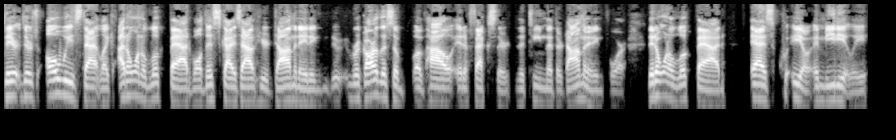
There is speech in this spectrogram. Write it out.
there there's always that like I don't want to look bad while this guy's out here dominating, regardless of, of how it affects their the team that they're dominating for. They don't want to look bad as you know immediately,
